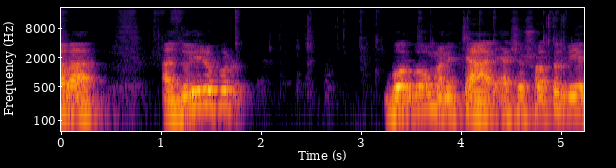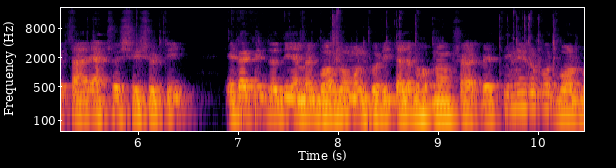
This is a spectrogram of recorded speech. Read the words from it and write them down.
আবার, আর দুইয়ের উপর বর্গ মানে চার, একশো সত্তর বিয়োগ চার, একশো ছেষট্টি। এটাকে যদি আমি বর্গমূল করি, তাহলে ভগ্নাংশ আসবে। তিনের উপর বর্গ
